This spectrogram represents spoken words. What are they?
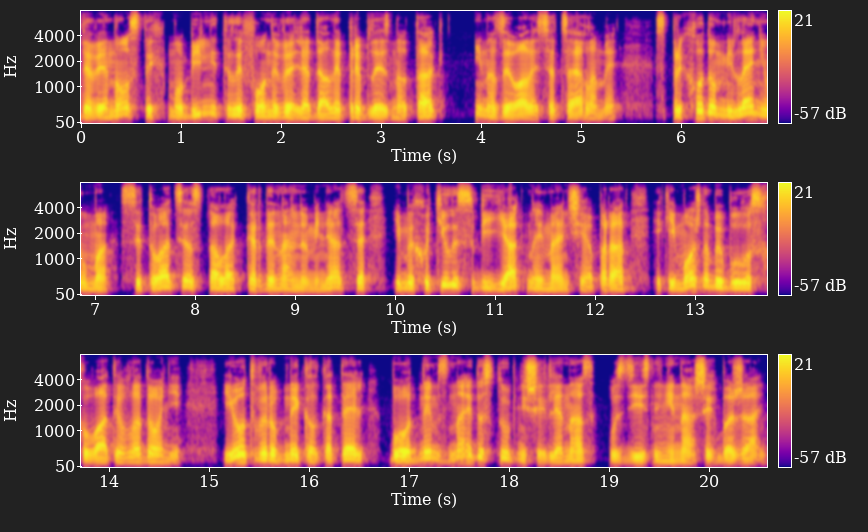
90-х мобільні телефони виглядали приблизно так і називалися цеглами. З приходом міленіума ситуація стала кардинально мінятися, і ми хотіли собі якнайменший апарат, який можна би було сховати в ладоні. І от виробник Alcatel був одним з найдоступніших для нас у здійсненні наших бажань.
